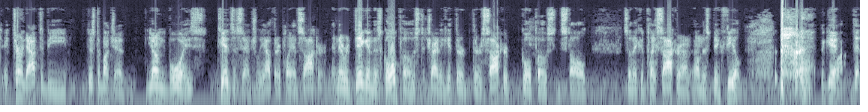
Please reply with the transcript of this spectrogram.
it turned out to be just a bunch of young boys, kids essentially, out there playing soccer. And they were digging this goalpost to try to get their, their soccer goalpost installed so they could play soccer on, on this big field. Again, that,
